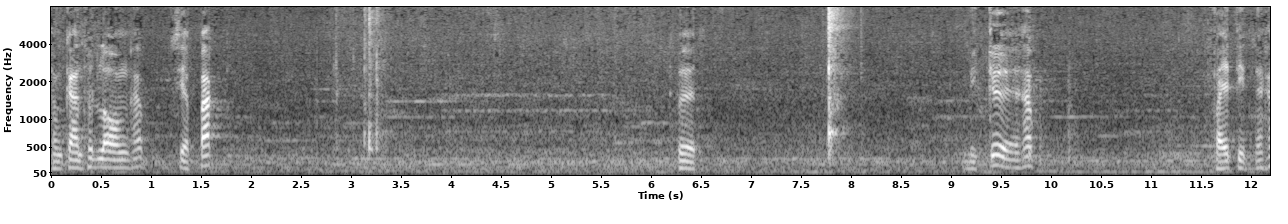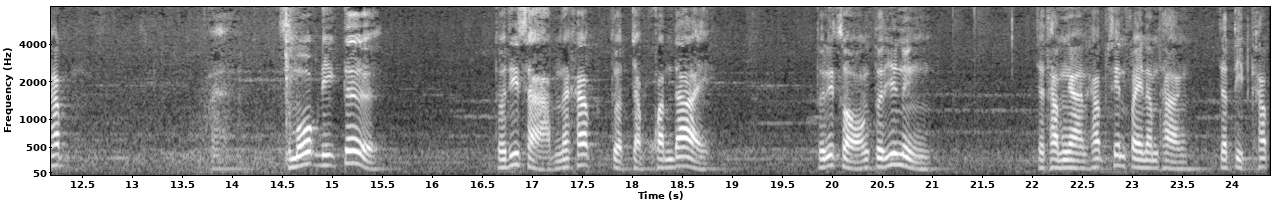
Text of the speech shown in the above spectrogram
ทำการทดลองครับ เสียบปลั๊กเปิดมิกเกอร์นะครับ ไฟติดนะครับสโมกดิเตอร์ตัวที่สามนะครับ ตรวจจับควันได้ ตัวที่สองตัวที่หนึ่งจะทำงานครับ เส้นไฟนำทางจะติดครับ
